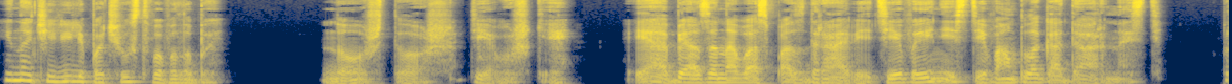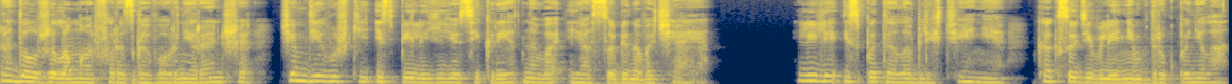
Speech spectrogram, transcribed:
иначе Лиля почувствовала бы. «Ну что ж, девушки, я обязана вас поздравить и вынести вам благодарность», продолжила Марфа разговор не раньше, чем девушки испили ее секретного и особенного чая. Лиля испытала облегчение, как с удивлением вдруг поняла.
